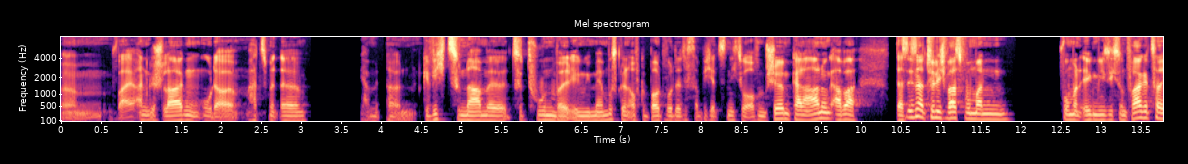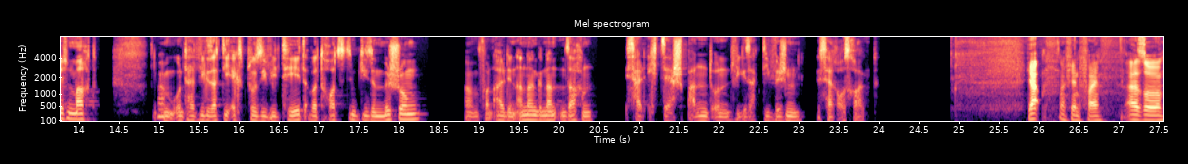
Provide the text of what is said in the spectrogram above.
ähm, war er angeschlagen oder hat es mit einer ja, mit einer Gewichtszunahme zu tun, weil irgendwie mehr Muskeln aufgebaut wurde. Das habe ich jetzt nicht so auf dem Schirm, keine Ahnung. Aber das ist natürlich was, wo man, wo man irgendwie sich so ein Fragezeichen macht. Ähm, und halt, wie gesagt, die Explosivität, aber trotzdem diese Mischung ähm, von all den anderen genannten Sachen ist halt echt sehr spannend. Und wie gesagt, die Vision ist herausragend. Ja, auf jeden Fall. Also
